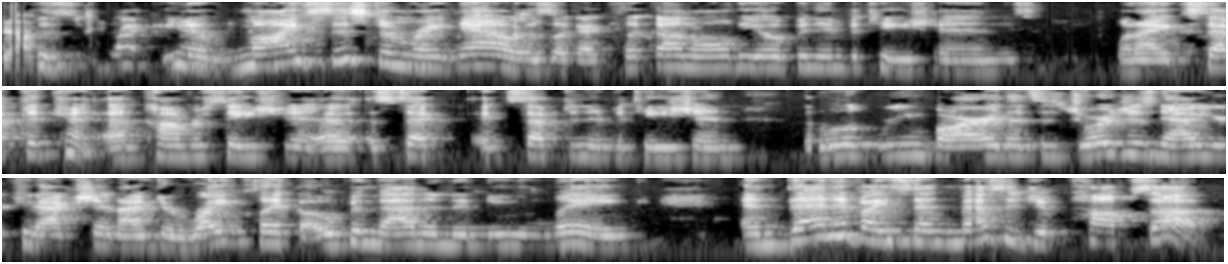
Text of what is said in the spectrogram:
Yeah. Because you know my system right now is like I click on all the open invitations when I accept a, a conversation, a, a sec, accept an invitation. The little green bar that says George is now your connection. I have to right click, open that in a new link, and then if I send message, it pops up.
